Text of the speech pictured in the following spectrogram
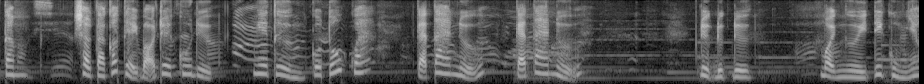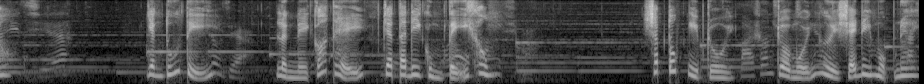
tâm, Sao ta có thể bỏ rơi cô được? Nghe thường, cô tốt quá. Cả ta nữa, Cả ta nữa. Được được được. Mọi người đi cùng nhau. Văn Tú tỷ Lần này có thể cho ta đi cùng tỷ không? Sắp tốt nghiệp rồi Rồi mỗi người sẽ đi một nơi.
